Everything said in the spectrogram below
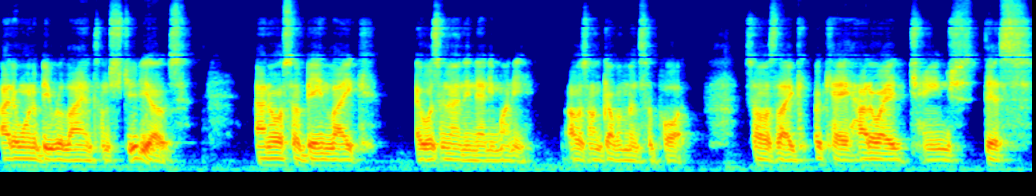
I don't want to be reliant on studios. And also being like, I wasn't earning any money. I was on government support. So I was like, okay, how do I change this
